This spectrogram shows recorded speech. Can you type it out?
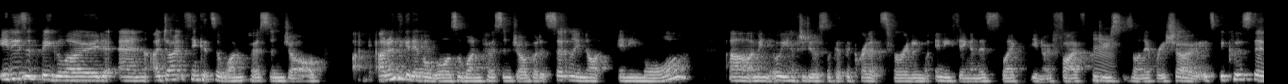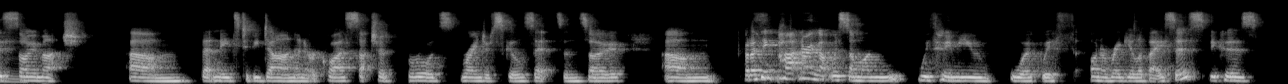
it is a big load and i don't think it's a one person job. I- don't think it ever was a one person job but it's certainly not anymore. Um, i mean all you have to do is look at the credits for any anything and there's like you know five producers on every show. It's because there's Mm. so much um, that needs to be done and it requires such a broad range of skill sets and so um, but i think partnering up with someone with whom you work with on a regular basis because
